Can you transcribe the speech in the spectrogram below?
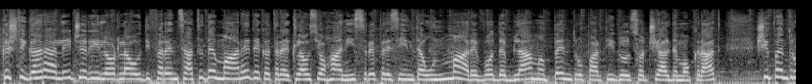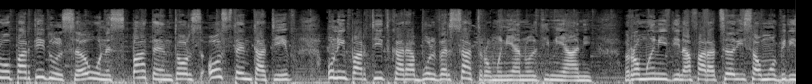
Câștigarea alegerilor la o diferență atât de mare de către Claus Iohannis reprezintă un mare vot de blam pentru Partidul Social Democrat și pentru partidul său un spate întors ostentativ, unui partid care a bulversat România în ultimii ani. Românii din afara țării s-au mobilizat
